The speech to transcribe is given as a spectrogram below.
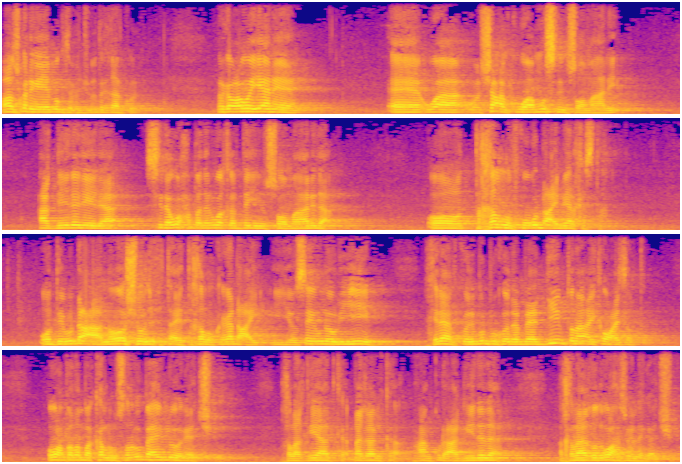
waxaa iska dhigaya mogta xujuubadka qaarkood marka waxa weeyaan waa shacabku waa muslim soomaali. Caqiidadeeda sida wax badan uga qaldan yihiin soomaalida oo takhalluf kugu dhacay meel kasta. Oo dib u dhaca noloshooda xitaa ay takhalluf kaga dhacay iyo say u nool yihiin khilaafkooda burburkooda baadiintuna ay ka wahaysanta oo wax badan baa ka lunsan u baahan in loo hagaajiyo. Akhlaaqiyaadka dhaqanka maxaan ku dhaha caqiidada akhlaaqooda waxaas in la hagaajiyo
